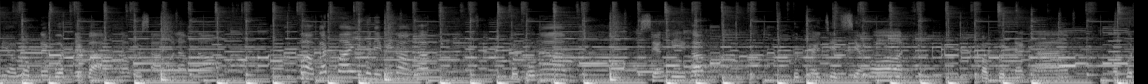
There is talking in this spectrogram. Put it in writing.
มีอารมณ์ในบทในบาทเนาะผู้สาวมาลำเนาะบอกกันไหมมานี่พี่น้องครับ คนผู้งาม เสียงดีครับ คุณไพจิตเสียงอ่อน ขอบคุณนะครับ ขอบคุณ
